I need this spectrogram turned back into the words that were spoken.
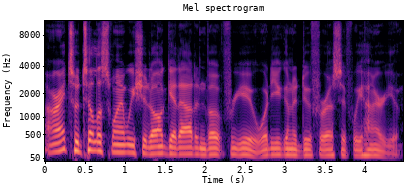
All right, so tell us why we should all get out and vote for you. What are you going to do for us if we hire you?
